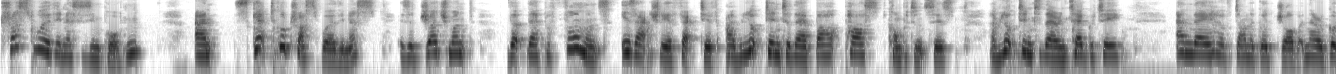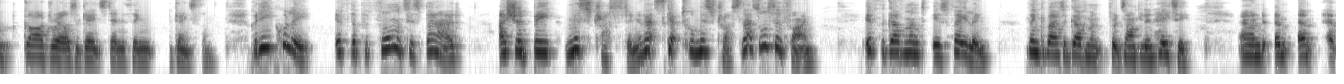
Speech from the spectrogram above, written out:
trustworthiness is important, and skeptical trustworthiness is a judgment that their performance is actually effective. I've looked into their past competencies, I've looked into their integrity, and they have done a good job, and there are good guardrails against anything against them. But equally, if the performance is bad, I should be mistrusting, and that's skeptical mistrust. That's also fine. If the government is failing, think about a government, for example, in Haiti, and um, um, uh,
